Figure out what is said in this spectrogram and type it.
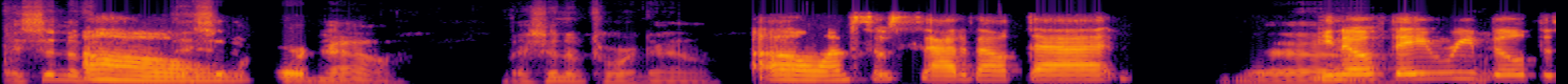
They shouldn't have. Oh. They shouldn't have tore down. They shouldn't have tore down. Oh, I'm so sad about that. Yeah. You know, if they rebuilt the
